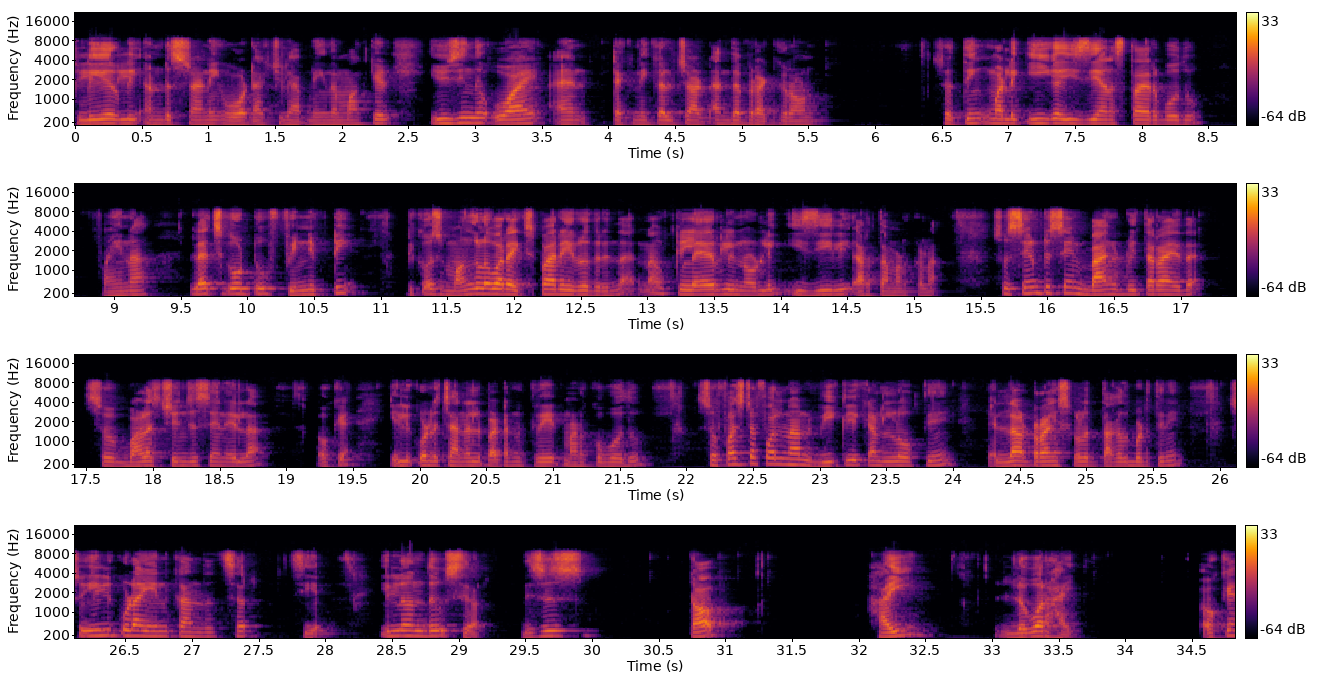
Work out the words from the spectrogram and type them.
Clearly understanding what actually happening the market using the Y and technical chart and the background so think ಮಾಡ್ಲಿಕ್ಕೆ ಈಗ ಈಸಿ ಅನಿಸ್ತಾ ಇರ್ಬೋದು fine let's go to Fin Nifty because ಮಂಗಳವಾರ ಎಕ್ಸ್ಪೈರಿ ಇರೋದ್ರಿಂದ ನಾವು ಕ್ಲಿಯರ್ಲಿ ನೋಡ್ಲಿಕ್ಕೆ ಈಸಿಲಿ ಅರ್ಥ ಮಾಡ್ಕೊಳ್ಳೋಣ so same to same bank Nifty ಥರ ಇದೆ ಸೊ ಭಾಳಷ್ಟು ಚೇಂಜಸ್ ಏನಿಲ್ಲ ಓಕೆ ಇಲ್ಲಿ ಕೂಡ ಚಾನಲ್ ಪ್ಯಾಟರ್ನ್ ಕ್ರಿಯೇಟ್ ಮಾಡ್ಕೋಬೋದು ಸೊ ಫಸ್ಟ್ ಆಫ್ ಆಲ್ ನಾನು ವೀಕ್ಲಿ ಕ್ಯಾಂಡಲ್ ಹೋಗ್ತೀನಿ ಎಲ್ಲ ಡ್ರಾಯಿಂಗ್ಸ್ಗಳು ತೆಗೆದುಬಿಡ್ತೀನಿ ಸೊ ಇಲ್ಲಿ ಕೂಡ ಏನು ಕಾಣ್ತದೆ ಸರ್ ಸಿ ಇಲ್ಲೊಂದು sir this is top high lower high okay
